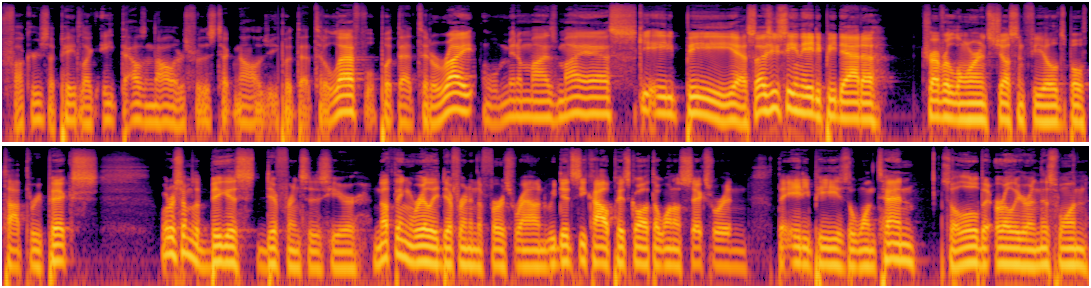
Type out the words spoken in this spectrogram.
fuckers. I paid like $8,000 for this technology. Put that to the left. We'll put that to the right. We'll minimize my ass. Get ADP. Yeah. So as you see in the ADP data, Trevor Lawrence, Justin Fields, both top three picks. What are some of the biggest differences here? Nothing really different in the first round. We did see Kyle Pitts go at the 106. We're in the ADP is the 110. So a little bit earlier in this one.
